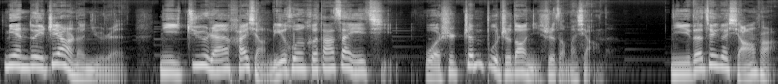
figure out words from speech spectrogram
面对这样的女人，你居然还想离婚和她在一起，我是真不知道你是怎么想的。你的这个想法，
